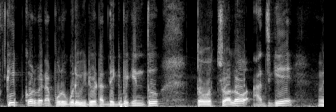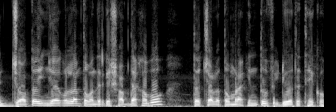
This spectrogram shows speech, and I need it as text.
স্কিপ করবে না, পুরোপুরি ভিডিওটা দেখবে কিন্তু। তো চলো, আজকে যত এনজয় করলাম তোমাদেরকে সব দেখাবো। তো চলো, তোমরা কিন্তু ভিডিওতে থেকো।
